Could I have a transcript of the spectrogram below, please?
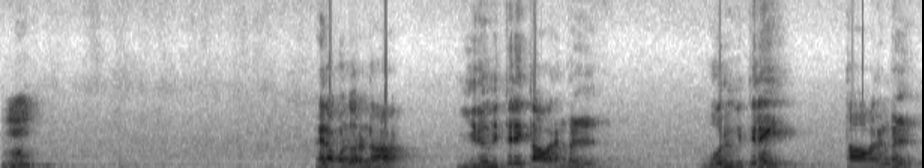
ம்? என்ன கொண்டு வரேன்னா இரு வித்திலை தாவரங்கள் ஒரு வித்திலை தாவரங்கள்.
